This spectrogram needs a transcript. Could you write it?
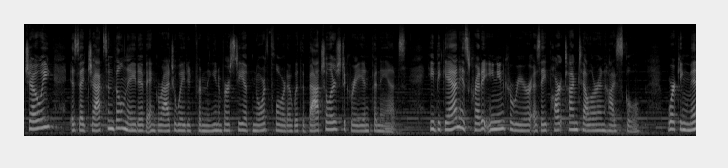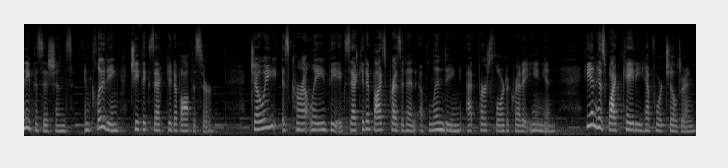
Joey is a Jacksonville native and graduated from the University of North Florida with a bachelor's degree in finance. He began his credit union career as a part time teller in high school working many positions, including Chief Executive Officer. Joey is currently the Executive Vice President of Lending at First Florida Credit Union. He and his wife Katie have four children.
